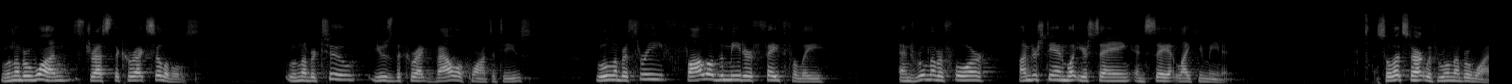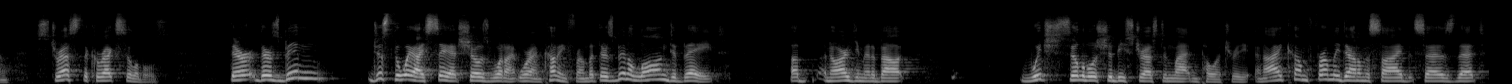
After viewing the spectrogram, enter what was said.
Rule number one, stress the correct syllables. Rule number two, use the correct vowel quantities. Rule number three, follow the meter faithfully. And rule number four, understand what you're saying and say it like you mean it. So let's start with rule number one, stress the correct syllables. There, there's been, just the way I say it shows what I, where I'm coming from, but there's been a long debate, a, an argument about which syllables should be stressed in Latin poetry. And I come firmly down on the side that says that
